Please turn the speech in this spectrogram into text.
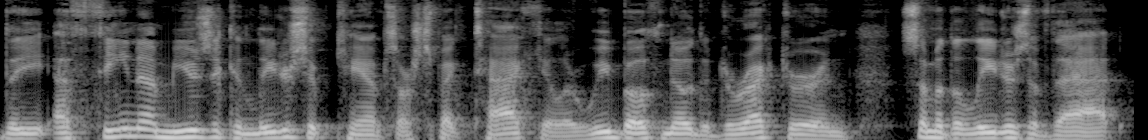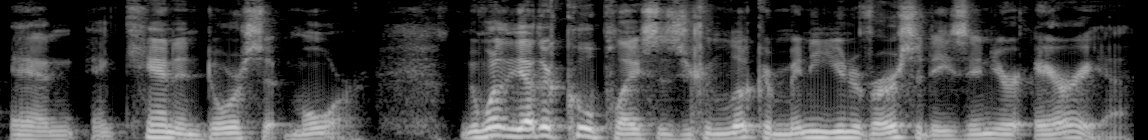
the Athena Music and Leadership Camps are spectacular. We both know the director and some of the leaders of that and, and can endorse it more. One of the other cool places you can look are many universities in your area.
